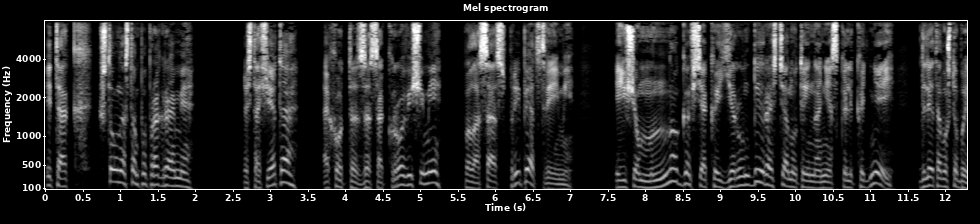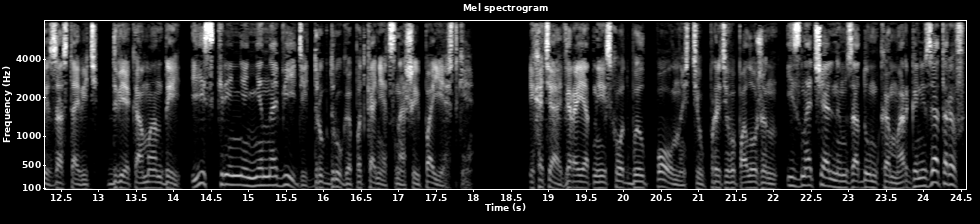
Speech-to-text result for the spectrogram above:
Итак, что у нас там по программе? Эстафета? Охота за сокровищами? полоса с препятствиями и еще много всякой ерунды, растянутой на несколько дней, для того, чтобы заставить две команды искренне ненавидеть друг друга под конец нашей поездки. И хотя вероятный исход был полностью противоположен изначальным задумкам организаторов,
